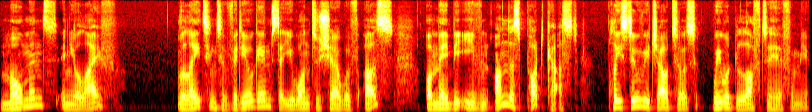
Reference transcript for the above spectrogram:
moments in your life relating to video games that you want to share with us, or maybe even on this podcast, please do reach out to us. We would love to hear from you.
